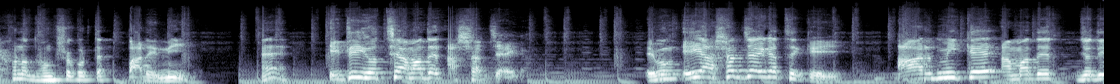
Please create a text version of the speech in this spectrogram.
এখনও ধ্বংস করতে পারেনি। হ্যাঁ এটাই হচ্ছে আমাদের আসার জায়গা। এবং এই আসার জায়গা থেকেই আর্মিকে আমাদের যদি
